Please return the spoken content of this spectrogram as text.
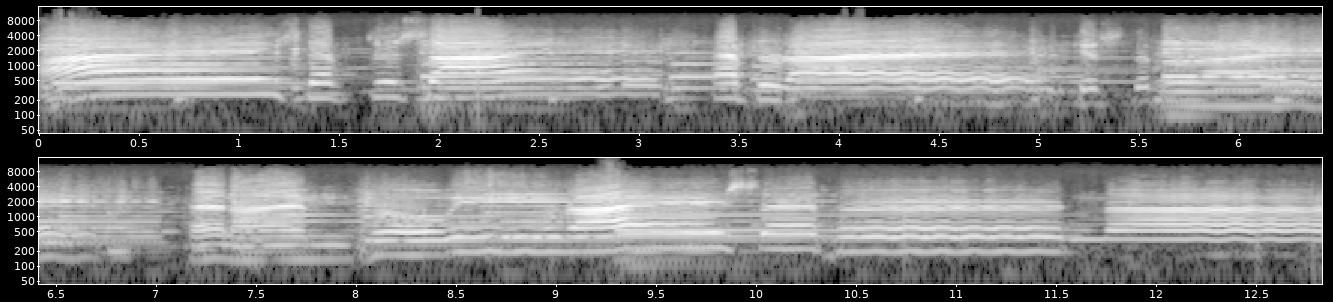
I stepped aside after I kissed the bride, and I'm throwing rice at her now.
